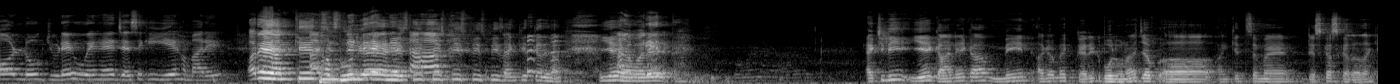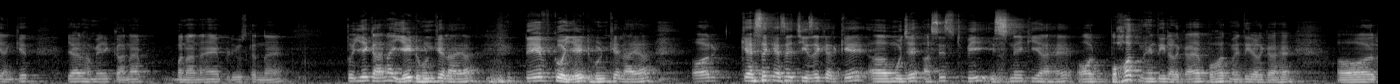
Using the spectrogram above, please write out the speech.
और लोग जुड़े हुए हैं जैसे कि ये हमारे अरे अंकित हम भूल गए हैं। Please please please please Ankit का ध्यान। ये हमारे एक्चुअली ये गाने का मेन अगर मैं क्रेडिट बोलूँ ना जब अ, अंकित से मैं डिस्कस कर रहा था कि अंकित यार हमें एक गाना बनाना है प्रोड्यूस करना है तो ये गाना ये ढूंढ के लाया देव को ये ढूंढ के लाया और कैसे कैसे चीज़ें करके अ, मुझे असिस्ट भी इसने किया है और बहुत मेहनती लड़का है बहुत मेहनती लड़का है। और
